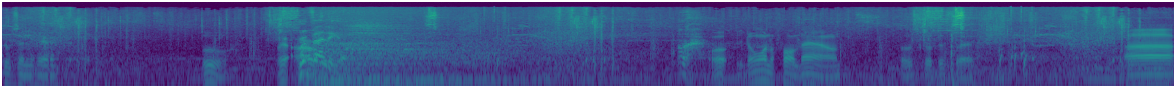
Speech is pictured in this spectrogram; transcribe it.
Who's in here? Ooh, where are we? Revelio. Well, you don't want to fall down. So let's go this way. Uh.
